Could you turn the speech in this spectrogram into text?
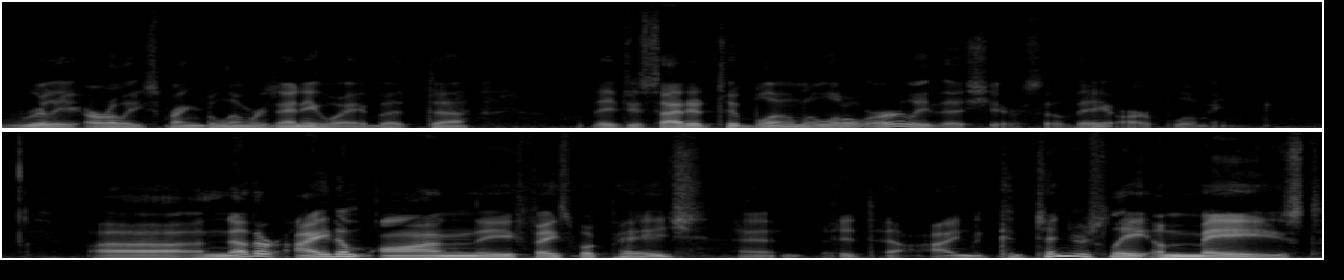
really early spring bloomers anyway, but uh, they decided to bloom a little early this year, so they are blooming. Uh, another item on the Facebook page, and it, I'm continuously amazed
